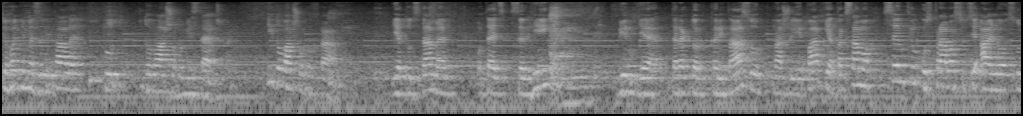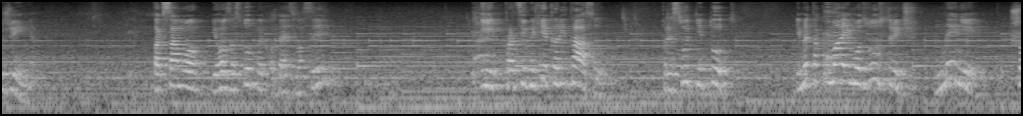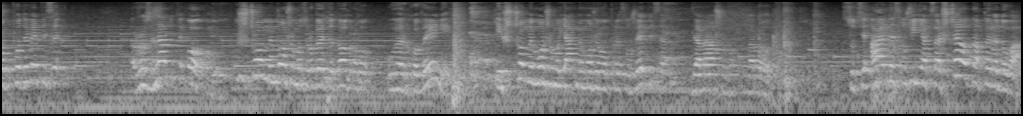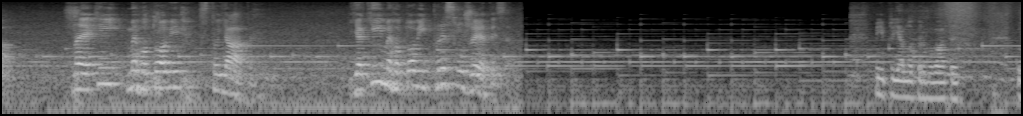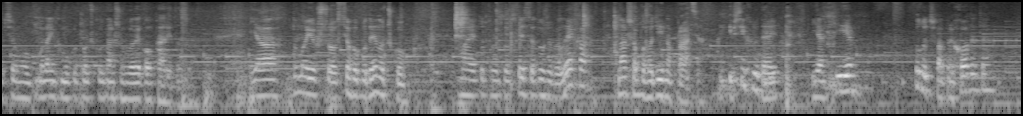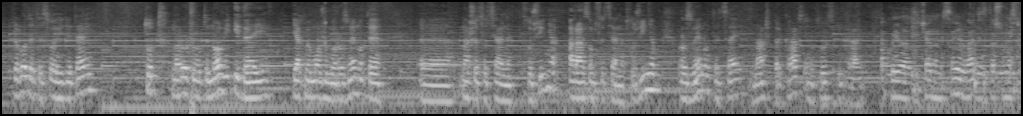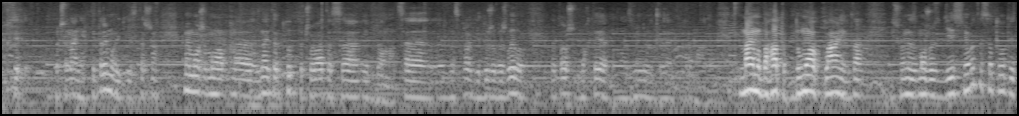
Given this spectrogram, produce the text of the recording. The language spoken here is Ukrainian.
Сьогодні ми завітали тут до вашого містечка і до вашого храму. Є тут з нами отець Сергій, він є директор Карітасу нашої єпархії, а так само синків у справах соціального служіння. Так само його заступник отець Василь і працівники Карітасу присутні тут. І ми таку маємо зустріч нині, щоб подивитися, розглянути оком, що ми можемо зробити доброго у верховині, і що ми можемо, як ми можемо прислужитися для нашого народу. Соціальне служіння це ще одна передова, на якій ми готові стояти, якій ми готові прислужитися. Мені приємно перебувати у цьому маленькому куточку нашого великого карітасу. Я думаю, що з цього будиночку має тут розростися дуже велика наша благодійна праця. І всіх людей, які будуть сюди приходити, приводити своїх дітей, тут народжувати нові ідеї, як ми можемо розвинути наше соціальне служіння, а разом з соціальним служінням розвинути цей наш прекрасний гуцульський край. Дякую, звичайно, місцевій владі за те, що нас у всіх починаннях підтримують і за те, що ми можемо е, знаєте, тут почуватися як вдома. Це е, насправді дуже важливо для того, щоб могти е, змінювати громаду. Маємо багато думок, планів, та, і що вони зможуть здійснюватися тут.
